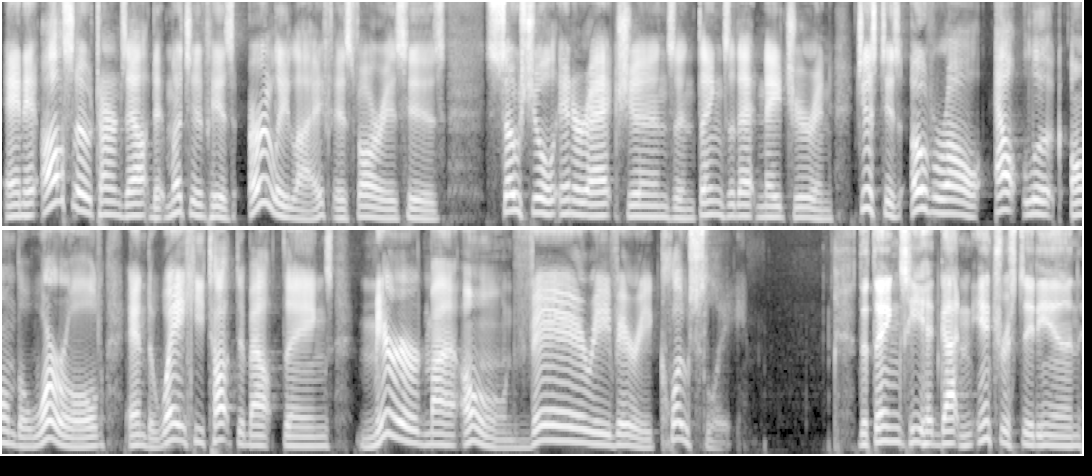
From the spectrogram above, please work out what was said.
And it also turns out that much of his early life, as far as his social interactions and things of that nature, and just his overall outlook on the world and the way he talked about things mirrored my own very, very closely. the things he had gotten interested in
